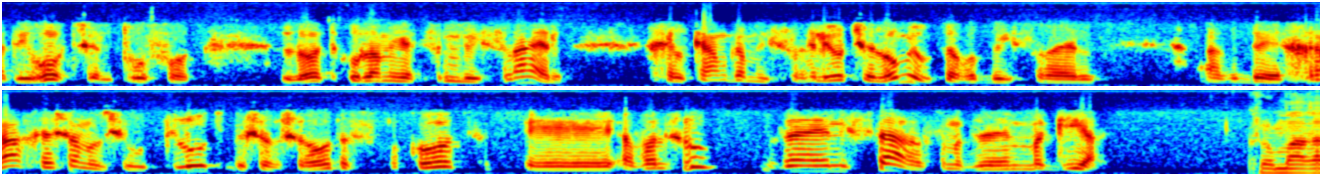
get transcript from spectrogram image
אדירות של תרופות. לא את כולם מייצרים בישראל, חלקם גם ישראליות שלא מיוצרות בישראל, אז בהכרח יש לנו איזושהי תלות בשרשרות אספקות, אבל שוב, זה נפתר, זאת אומרת זה מגיע. כלומר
